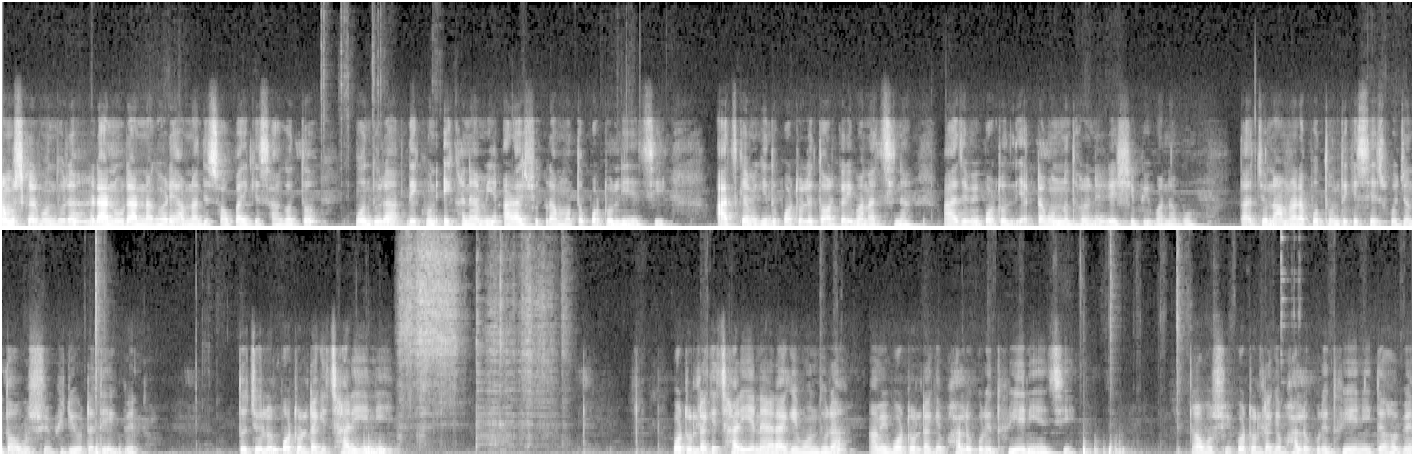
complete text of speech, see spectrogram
নমস্কার বন্ধুরা, রানু রান্নাঘরে আপনাদের সবাইকে স্বাগত। বন্ধুরা, দেখুন, এখানে আমি আড়াইশো গ্রাম মতো পটল নিয়েছি। আজকে আমি কিন্তু পটলের তরকারি বানাচ্ছি না, আজ আমি পটল দিয়ে একটা অন্য ধরনের রেসিপি বানাবো। তার জন্য আপনারা প্রথম থেকে শেষ পর্যন্ত অবশ্যই ভিডিওটা দেখবেন। তো চলুন, পটলটাকে ছাড়িয়ে নিই। পটলটাকে ছাড়িয়ে নেওয়ার আগে বন্ধুরা, আমি পটলটাকে ভালো করে ধুয়ে নিয়েছি। অবশ্যই পটলটাকে ভালো করে ধুয়ে নিতে হবে।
